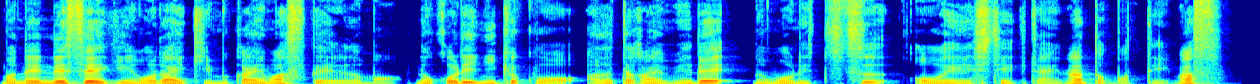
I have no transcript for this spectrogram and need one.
まあ、年齢制限を来期迎えますけれども、残り2曲を温かい目で守りつつ応援していきたいなと思っています。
